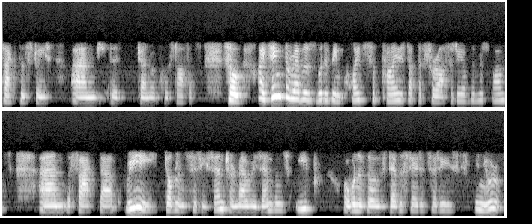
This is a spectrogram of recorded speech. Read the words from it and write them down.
Sackville Street and the General Post Office. So I think the rebels would have been quite surprised at the ferocity of the response and the fact that really Dublin city centre now resembles Ypres or one of those devastated cities in Europe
